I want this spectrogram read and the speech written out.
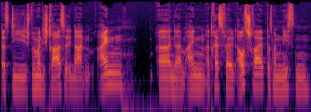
dass die, wenn man die Straße in einem einen, äh, in einem einen Adressfeld ausschreibt, dass man im nächsten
